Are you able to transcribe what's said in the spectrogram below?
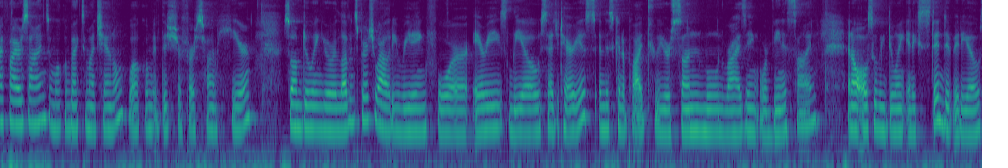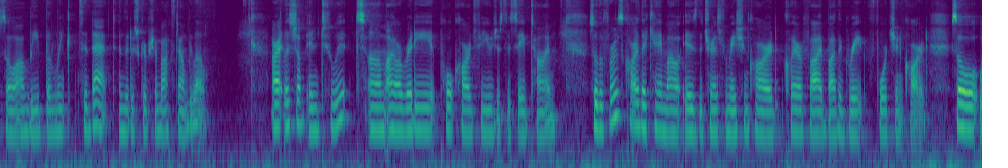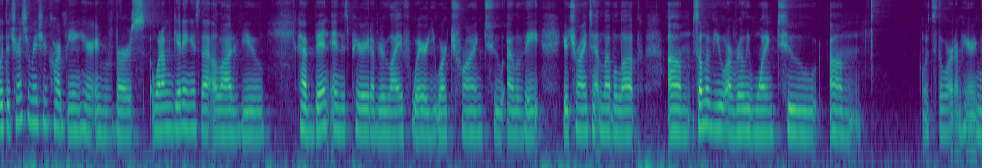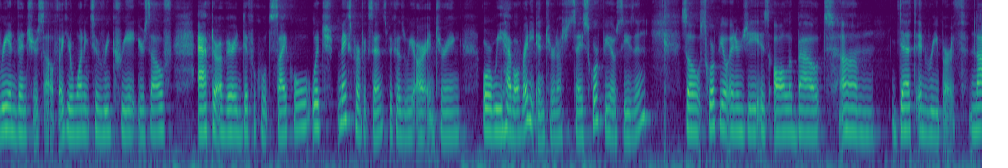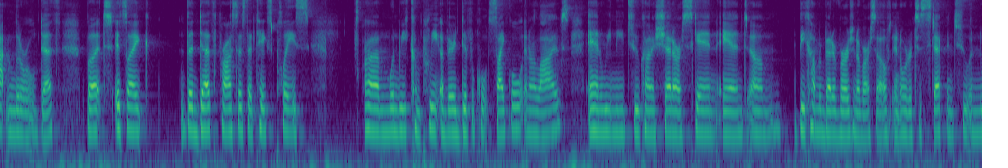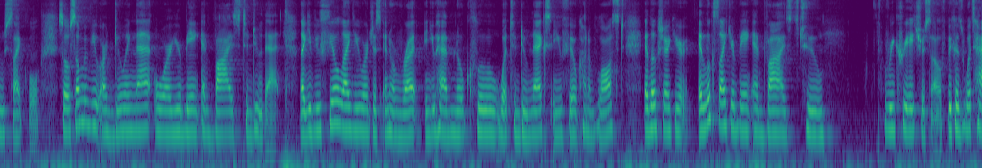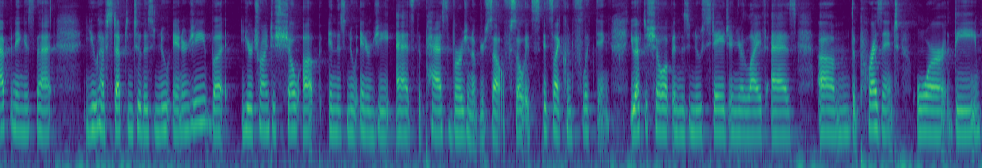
Hi fire signs and welcome back to my channel. Welcome if this is your first time here. So I'm doing your love and spirituality reading for Aries, Leo, Sagittarius and this can apply to your sun, moon, rising or Venus sign. And I'll also be doing an extended video so I'll leave the link to that in the description box down below. All right, let's jump into it. Um, I already pulled cards for you just to save time. So the first card that came out is the transformation card clarified by the great fortune card. So with the transformation card being here in reverse, what I'm getting is that a lot of you have been in this period of your life where you are trying to elevate, you're trying to level up. Um, some of you are really wanting to um, what's the word I'm hearing? Reinvent yourself. Like you're wanting to recreate yourself after a very difficult cycle, which makes perfect sense because we are entering, or we have already entered, I should say, Scorpio season. So Scorpio energy is all about um, death and rebirth, not literal death, but it's like the death process that takes place um, when we complete a very difficult cycle in our lives and we need to kind of shed our skin and um, become a better version of ourselves in order to step into a new cycle. So some of you are doing that or you're being advised to do that. Like if you feel like you are just in a rut and you have no clue what to do next and you feel kind of lost, it looks like you're it looks like you're being advised to recreate yourself. Because what's happening is that you have stepped into this new energy but you're trying to show up in this new energy as the past version of yourself. So it's it's like conflicting. You have to show up in this new stage in your life as um, the present or the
